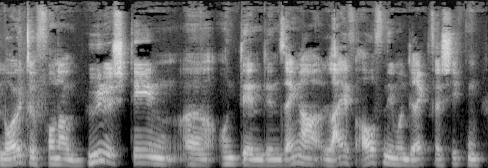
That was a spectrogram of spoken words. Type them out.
Leute vor einer Bühne stehen äh, und den, den Sänger live aufnehmen und direkt verschicken,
